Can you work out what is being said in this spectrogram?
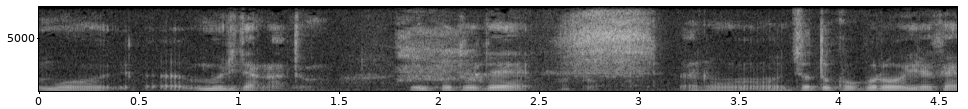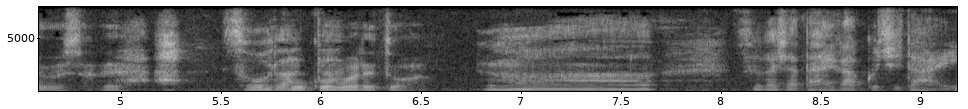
もう無理だなと。いうことであのちょっと心を入れ替えましたね。あそうだここまでとは。あそれがじゃあ大学時代、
